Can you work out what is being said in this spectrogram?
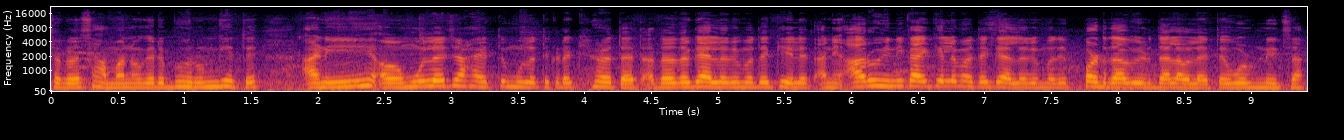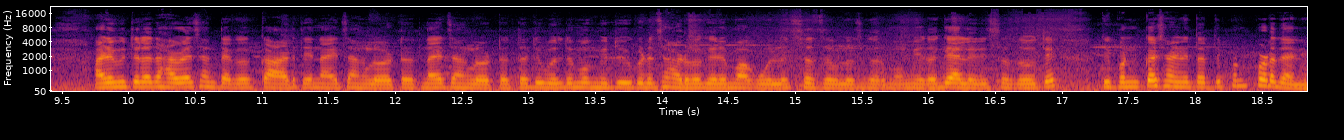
सगळं सामान वगैरे भरून घेते. आणि मुलं जे आहेत ते मुलं तिकडे खेळत आहेत आता तर गॅलरीमध्ये केलेत आणि आरोहीने काय केलं माहिती आहे? गॅलरीमध्ये पडदा विडदा लावला आहे ते ओढणीचा. आणि मी तिला दहा वेळा सांगते अगं काढ ते नाही चांगलं वाटत नाही चांगलं वाटत. तर ती बोलते मग मी तू इकडे झाड वगैरे मागवलं सजवलंच घर. मग मी आता गॅलरी सजवते. ती पण कशाने तर ती पण पडद्याने.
